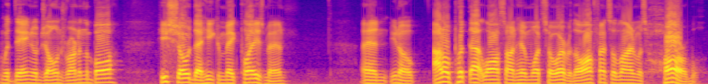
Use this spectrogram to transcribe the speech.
with Daniel Jones running the ball he showed that he can make plays, man. And, you know, I don't put that loss on him whatsoever. The offensive line was horrible.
